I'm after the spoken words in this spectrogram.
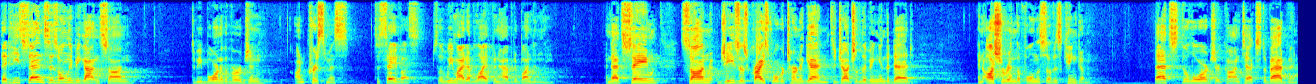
that he sends his only begotten Son to be born of the Virgin on Christmas to save us, so that we might have life and have it abundantly. And that same Son, Jesus Christ, will return again to judge the living and the dead and usher in the fullness of his kingdom. That's the larger context of Advent.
